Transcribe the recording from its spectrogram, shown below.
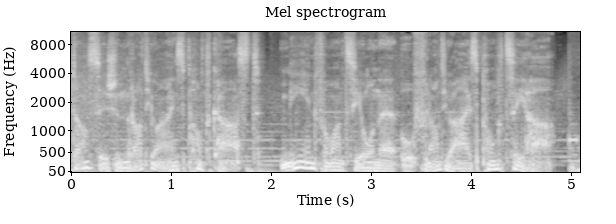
Das ist ein Radio 1 Podcast. Mehr Informationen auf radio1.ch.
